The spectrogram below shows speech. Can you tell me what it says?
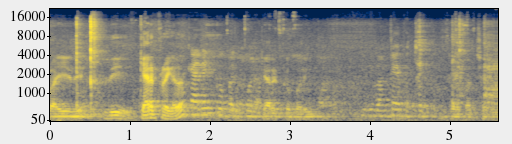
ఫ్రై ఇది. ఇది క్యారెట్ ఫ్రై కదా? క్యారెట్ కొబ్బరి క్యారెట్ కొబ్బరి. ఇది వంకాయ పచ్చడి. ఫ్రై పచ్చడి.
